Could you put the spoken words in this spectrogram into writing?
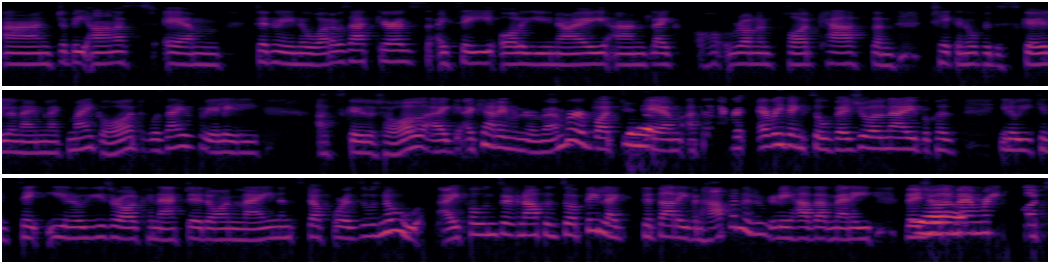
and to be honest, um, didn't really know what I was at, girls. I see all of you now and like running podcasts and taking over the school, and I'm like, my God, was I really at school at all. I, I can't even remember, but yeah. um, I think everything's so visual now because you know you can see you know you are all connected online and stuff. Whereas there was no iPhones or nothing, so I feel like did that even happen? I didn't really have that many visual yeah. memories, but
